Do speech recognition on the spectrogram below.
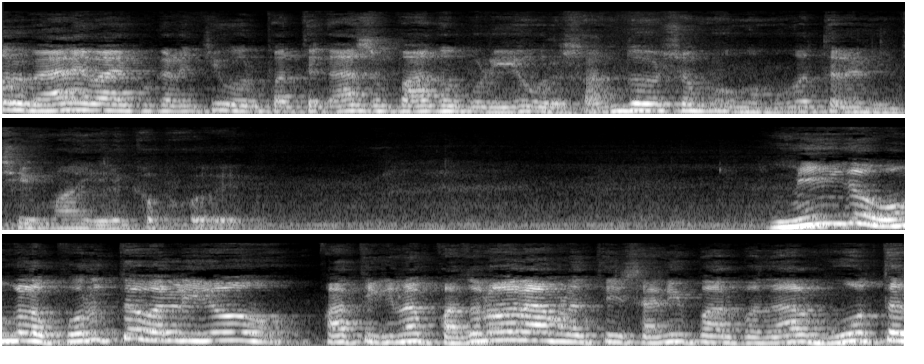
ஒரு வேலை வாய்ப்பு கிடைச்சி ஒரு பத்து காசு பார்க்கக்கூடிய ஒரு சந்தோஷம் உங்கள் முகத்தில் நிச்சயமாக இருக்க போகுது. நீங்கள் உங்களை பொறுத்தவரையிலையும் பார்த்தீங்கன்னா பதினோராம் இடத்தை சனி பார்ப்பதால் மூத்த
